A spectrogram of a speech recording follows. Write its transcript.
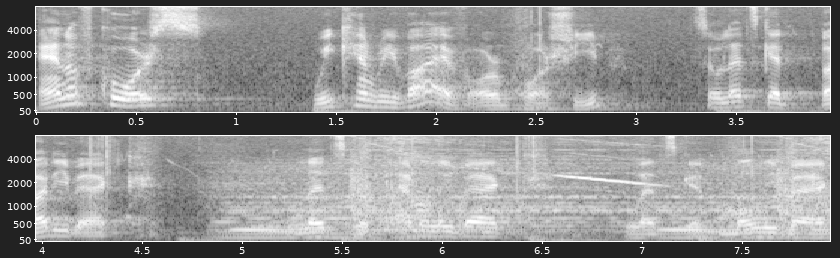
And of course, we can revive our poor sheep. So let's get Buddy back, let's get Emily back, let's get Molly back,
